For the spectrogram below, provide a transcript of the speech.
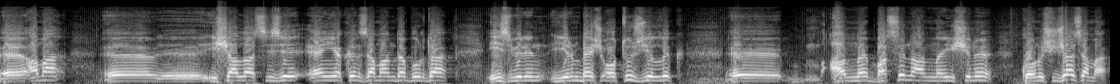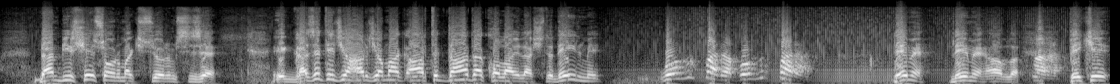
Ee, ama e, e, inşallah sizi en yakın zamanda burada İzmir'in 25-30 yıllık e, anla, basın anlayışını konuşacağız ama ben bir şey sormak istiyorum size. E, gazeteci harcamak artık daha da kolaylaştı değil mi? Bozuk para, bozuk para. Değil mi? Değil mi abla? Evet. Peki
